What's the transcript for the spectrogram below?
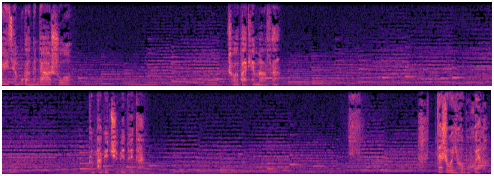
我以前不敢跟大家说，除了怕添麻烦，更怕被区别对待。但是我以后不会了。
